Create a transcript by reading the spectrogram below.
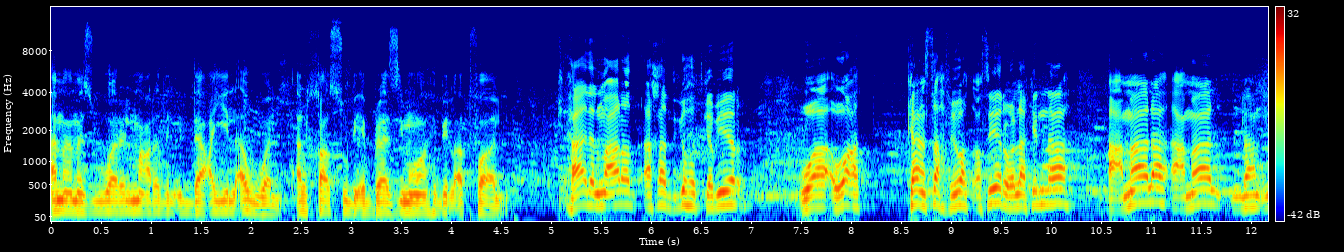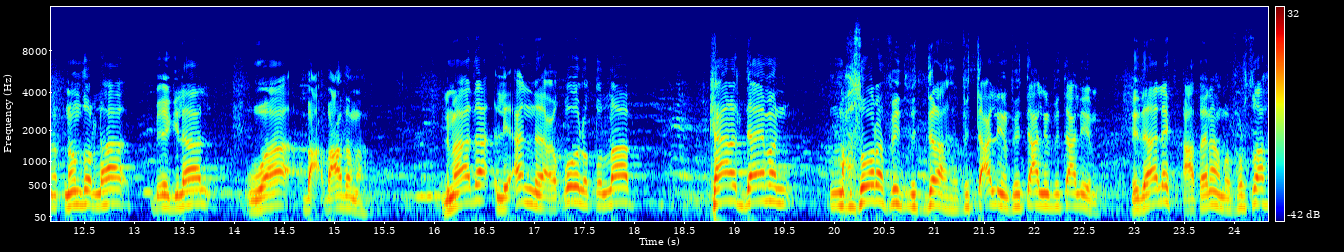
أمام زوار المعرض الإبداعي الأول الخاص بإبراز مواهب الأطفال. هذا المعرض أخذ جهد كبير ووقت كان صح في وقت قصير ولكنها أعماله أعمال ننظر لها بإجلال وبعظمة. لماذا؟ لأن عقول الطلاب كانت دائما محصورة في الدراسة في التعليم في التعليم في التعليم. لذلك أعطيناهم الفرصة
